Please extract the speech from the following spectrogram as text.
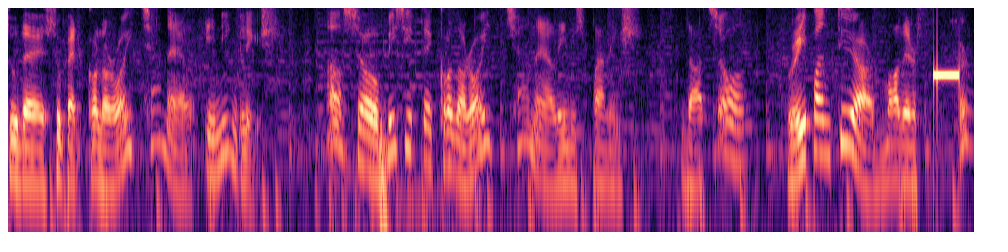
to the Super Coloroid channel in English. Also, visit the Coloroid channel in Spanish. That's all. Rip and tear, motherfucker!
